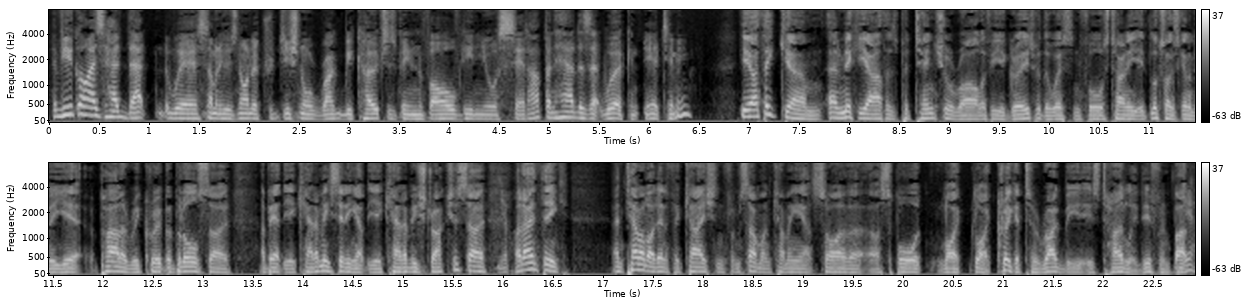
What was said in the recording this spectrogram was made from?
Have you guys had that where somebody who's not a traditional rugby coach has been involved in your setup, and how does that work? Yeah, Timmy. Yeah, I think, um, and Mickey Arthur's potential role, if he agrees with the Western Force, Tony, it looks like it's going to be yeah, part of recruitment, but also about the academy, setting up the academy structure. So I don't think, and talent identification from someone coming outside of a, a sport like like cricket to rugby is totally different. But Yeah.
